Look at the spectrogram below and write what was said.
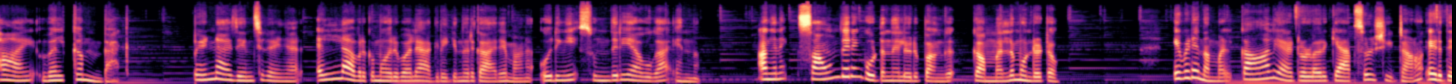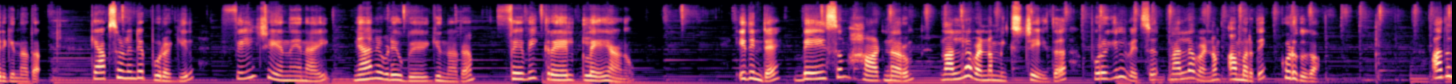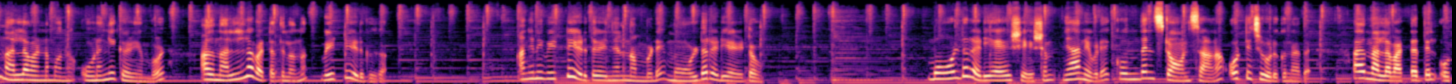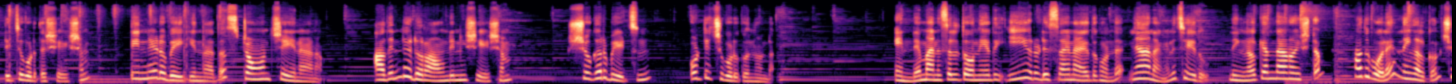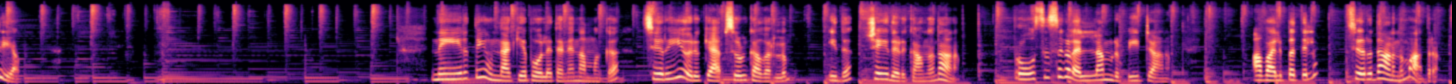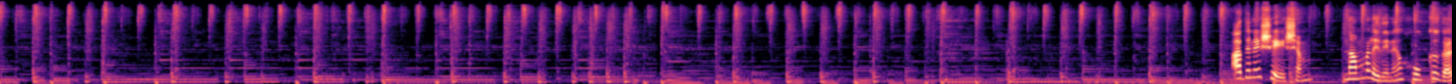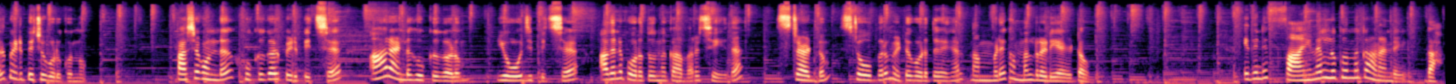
Hi welcome back പെണ്ണായി ജനിച്ചു കഴിഞ്ഞാൽ എല്ലാവർക്കും ഒരുപോലെ ആഗ്രഹിക്കുന്ന ഒരു കാര്യമാണ് ഒരുങ്ങി സുന്ദരിയാവുക എന്ന്. അങ്ങനെ സൗന്ദര്യം കൂട്ടുന്നതിലൊരു പങ്ക് കമ്മലിനും ഉണ്ട് കേട്ടോ ഇവിടെ നമ്മൾ കാലിയായിട്ടുള്ള ഒരു ക്യാപ്സൂൾ ഷീറ്റാണോ എടുത്തിരിക്കുന്നത്. ക്യാപ്സൂളിന്റെ പുറകിൽ ഫിൽ ചെയ്യുന്നതിനായി ഞാനിവിടെ ഉപയോഗിക്കുന്നത് ഫെവി ക്രേൽ ക്ലേ ആണ് ഇതിന്റെ ബേസും ഹാർഡ്നറും നല്ലവണ്ണം മിക്സ് ചെയ്ത് പുറകിൽ വെച്ച് നല്ലവണ്ണം അമർത്തി കൊടുക്കുക. അത് നല്ലവണ്ണം ഒന്ന് ഉണങ്ങിക്കഴിയുമ്പോൾ അത് നല്ല വട്ടത്തിലൊന്ന് വെട്ടിയെടുക്കുക. അങ്ങനെ വെട്ടിയെടുത്തു കഴിഞ്ഞാൽ നമ്മുടെ മോൾഡ് റെഡി ആയിട്ടോ മോൾഡ് റെഡിയായ ശേഷം ഞാനിവിടെ കുന്തൻ സ്റ്റോൺസ് ആണ് ഒട്ടിച്ചു കൊടുക്കുന്നത്. അത് നല്ല വട്ടത്തിൽ ഒട്ടിച്ചു കൊടുത്ത ശേഷം പിന്നീട് ഉപയോഗിക്കുന്നത് സ്റ്റോൺ ചെയിനാണ് അതിന്റെ ഒരു റൗണ്ടിന് ശേഷം ഷുഗർ ബീഡ്സും ഒട്ടിച്ചു കൊടുക്കുന്നുണ്ട്. എന്റെ മനസ്സിൽ തോന്നിയത് ഈ ഒരു ഡിസൈൻ ആയതുകൊണ്ട് ഞാൻ അങ്ങനെ ചെയ്തു. നിങ്ങൾക്ക് എന്താണോ ഇഷ്ടം? അതുപോലെ നിങ്ങൾക്കും ചെയ്യാം. നേരത്തെ ഉണ്ടാക്കിയ പോലെ തന്നെ നമുക്ക് ചെറിയൊരു ക്യാപ്സൂൾ കവറിലും ഇത് ചെയ്തെടുക്കാവുന്നതാണ്. പ്രോസസ്സുകളെല്ലാം റിപ്പീറ്റ് ആണ്. ആ വലുപ്പത്തിൽ ചെറുതാണെന്ന് മാത്രം. അതിനുശേഷം നമ്മൾ ഇതിന് ഹുക്കുകൾ പിടിപ്പിച്ചു കൊടുക്കുന്നു. പശ കൊണ്ട് ഹുക്കുകൾ പിടിപ്പിച്ച് ആ രണ്ട് ഹുക്കുകളും യോജിപ്പിച്ച് അതിന് പുറത്തുനിന്ന് കവർ ചെയ്ത് സ്റ്റഡും സ്റ്റോപ്പറും ഇട്ട് കൊടുത്തു കഴിഞ്ഞാൽ നമ്മുടെ കമ്മൽ റെഡി ആയിട്ടോ ഇതിന്റെ ഫൈനൽ ലുക്ക് ഒന്ന് കാണണ്ടേ? ദാ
